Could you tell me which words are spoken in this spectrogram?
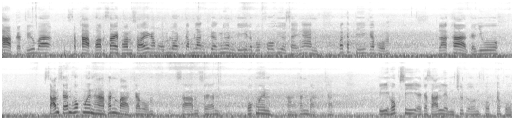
ภาพก็ถือว่าสภาพพร้อมไส้พร้อมซอยครับผมรถกำลังเครื่องยนต์ดีระบบโฟวิวใส่งานปกติครับผมราคาก็อยู่3 6 5 0 0 0บาทครับผม3 6 5 0 0 0บาทครับปี64เอกสารเล่มชุดโอนครบครับผม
